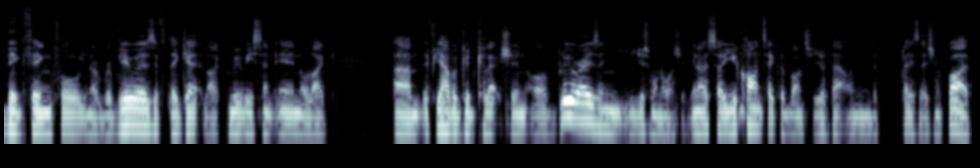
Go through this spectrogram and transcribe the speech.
big thing for you know reviewers if they get like movies sent in or like um if you have a good collection of blu-rays and you just want to watch it you know? So you can't take advantage of that on the playstation 5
